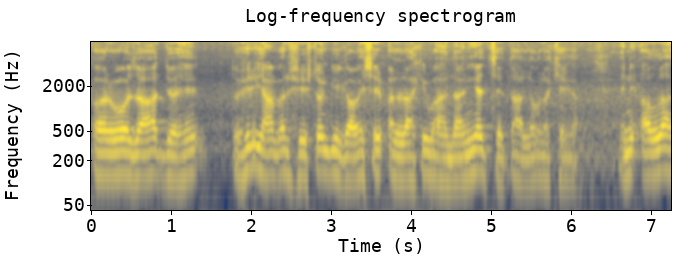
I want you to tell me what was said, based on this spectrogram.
اور وہ ذات جو ہے، تو پھر یہاں پر فرشتوں کی گواہی صرف اللہ کی وحدانیت سے تعلق رکھے گا۔ یعنی اللہ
